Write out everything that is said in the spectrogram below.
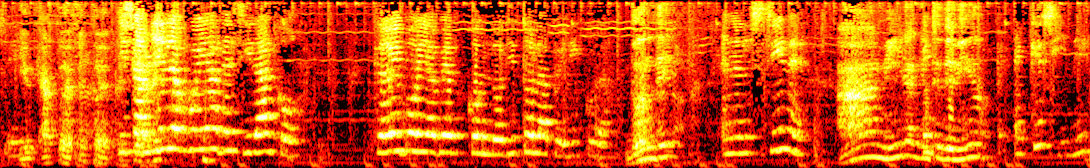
Sí. Y efectos también les voy a decir algo. Que hoy voy a ver con Dorito la película. ¿Dónde? En el cine. Ah, mira, qué entretenido. ¿En qué cine?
